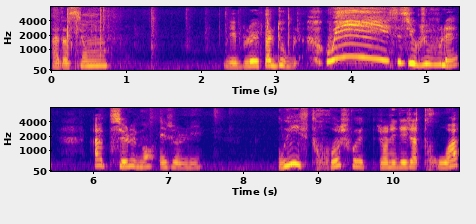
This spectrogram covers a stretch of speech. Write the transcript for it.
Attention. Les bleus, pas le double. Oui C'est sûr que je voulais. Absolument. Et je l'ai. Oui, c'est trop chouette. J'en ai déjà 3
